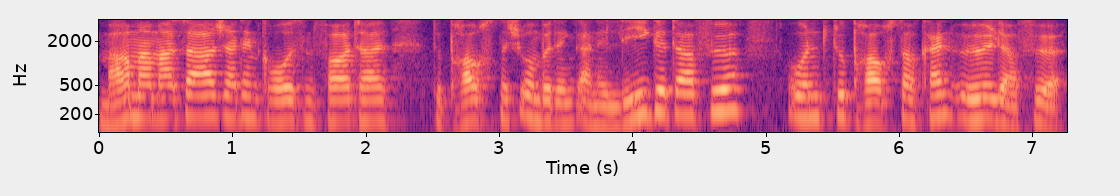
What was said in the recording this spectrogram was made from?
Marma-Massage hat den großen Vorteil, du brauchst nicht unbedingt eine Liege dafür und du brauchst auch kein Öl dafür.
